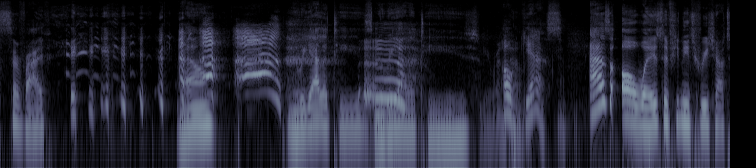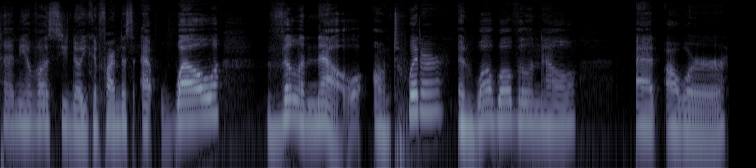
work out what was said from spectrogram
surviving. Well, new realities, new realities. Oh, yes. As always, if you need to reach out to any of us, you know you can find us at Well Villanelle on Twitter and Well Well Villanelle at our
